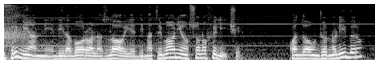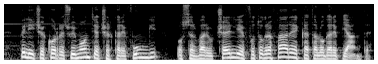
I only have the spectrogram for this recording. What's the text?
I primi anni di lavoro alla SLOI e di matrimonio sono felici. Quando ha un giorno libero, Felice corre sui monti a cercare funghi, osservare uccelli e fotografare e catalogare piante.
